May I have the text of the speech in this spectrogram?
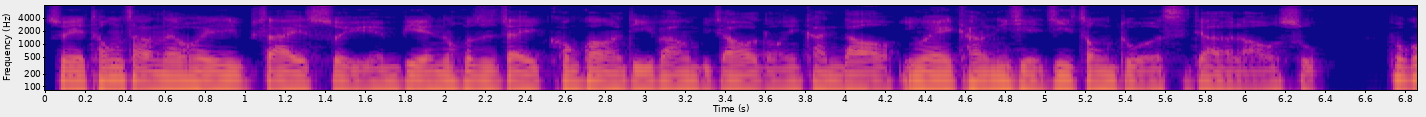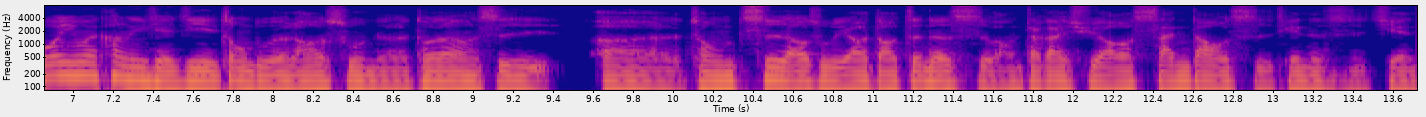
所以通常呢会在水源边或是在空旷的地方比较容易看到因为抗凝血剂中毒而死掉的老鼠。不过，因为抗凝血剂中毒的老鼠呢，通常是呃从吃老鼠药到真的死亡，大概需要三到十天的时间。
